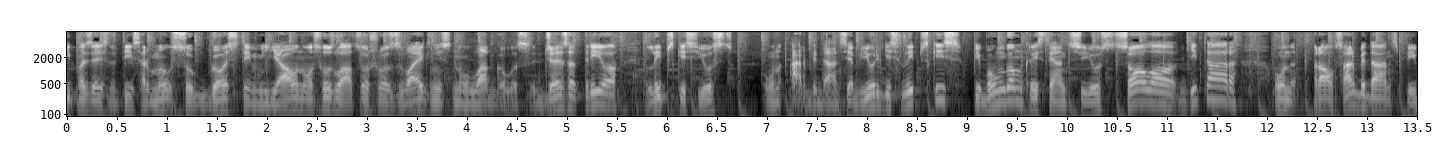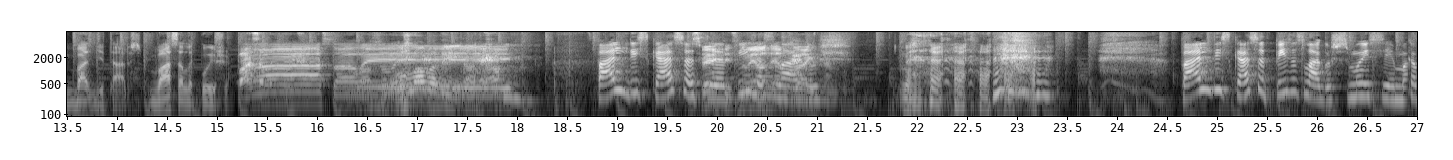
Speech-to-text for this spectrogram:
iepazīstināties ar mūsu gostiem jaunos uzlācošos zvaigznes no Latvijas džēza trio Lipskis Justs un Arbidāns, jeb Jurgis Lipskis, pie bungum, Kristians Justs solo ģitāra un Ralfs Arbidāns pie basģitāras. Vasali puiši! Vasali! Labdien! Paldies, ka esat pieslēguši! Paldies, ka esat pieslēguši mūsim, ka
